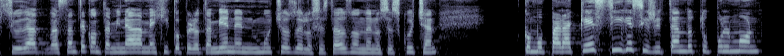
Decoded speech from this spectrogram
ciudad bastante contaminada, México, pero también en muchos de los estados donde nos escuchan, como para qué sigues irritando tu pulmón?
